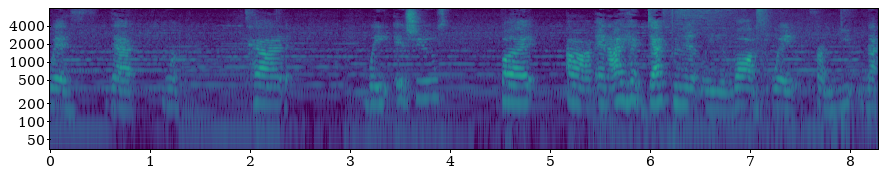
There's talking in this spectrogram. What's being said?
with that. Had weight issues, but um, and I had definitely lost weight from not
